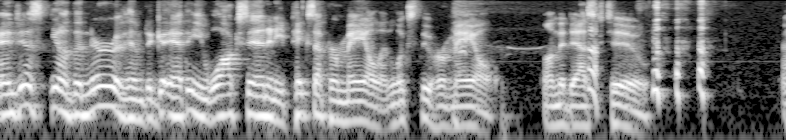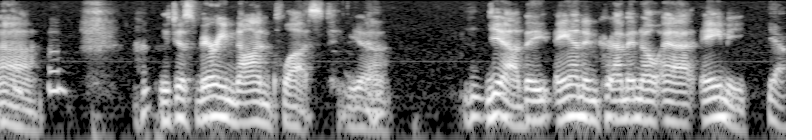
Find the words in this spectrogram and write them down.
and just, you know, the nerve of him to go, I think he walks in and he picks up her mail and looks through her mail on the desk too. Uh, he's just very nonplussed. Yeah. Yeah. They, Anne and, I mean, no, uh, Amy, yeah.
